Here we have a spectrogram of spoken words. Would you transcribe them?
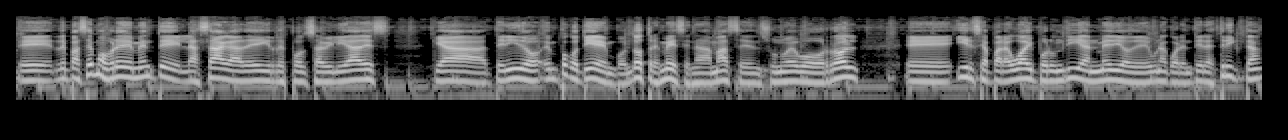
Eh, repasemos brevemente la saga de irresponsabilidades que ha tenido en poco tiempo, en dos, tres meses nada más en su nuevo rol. Eh, irse a Paraguay por un día en medio de una cuarentena estricta,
